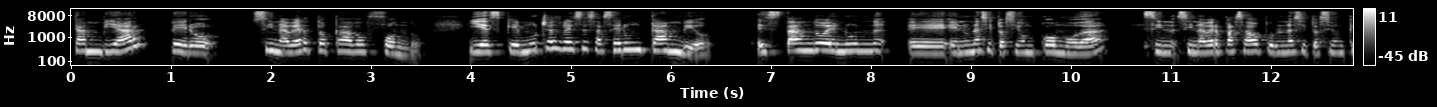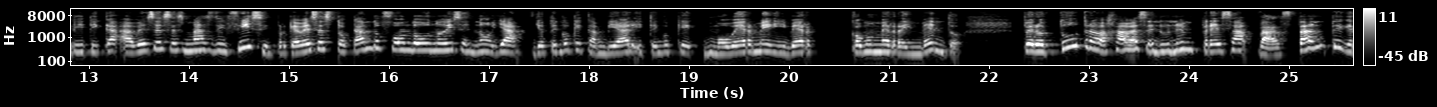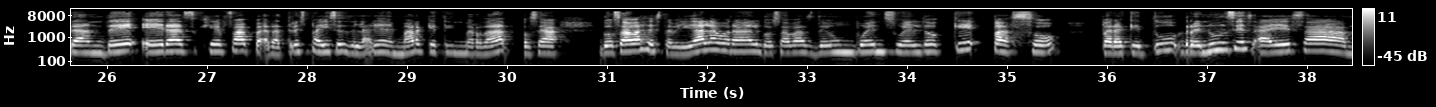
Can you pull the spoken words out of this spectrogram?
cambiar, pero sin haber tocado fondo. Y es que muchas veces hacer un cambio estando en, un, eh, en una situación cómoda sin, sin haber pasado por una situación crítica, a veces es más difícil, porque a veces tocando fondo uno dice, no, ya, yo tengo que cambiar y tengo que moverme y ver cómo me reinvento. Pero tú trabajabas en una empresa bastante grande, eras jefa para tres países del área de marketing, ¿verdad? O sea, gozabas de estabilidad laboral, gozabas de un buen sueldo. ¿Qué pasó para que tú renuncies a esa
